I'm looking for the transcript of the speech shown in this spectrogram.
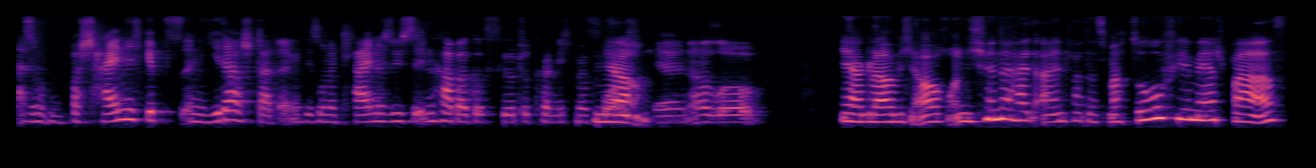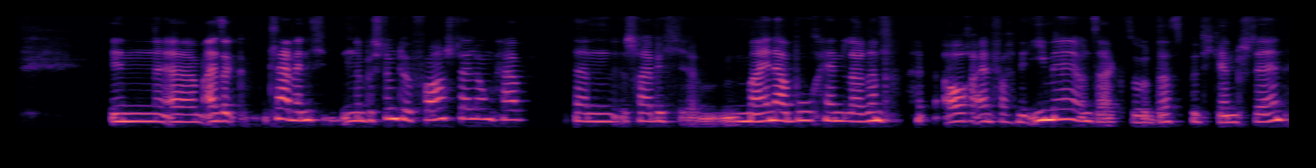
Also wahrscheinlich gibt es in jeder Stadt irgendwie so eine kleine, süße Inhabergeführte, könnte ich mir vorstellen. Ja. Also ja, glaube ich auch. Und ich finde halt einfach, das macht so viel mehr Spaß, in, ähm, also klar, wenn ich eine bestimmte Vorstellung habe, dann schreibe ich ähm, meiner Buchhändlerin auch einfach eine E-Mail und sage so, das würde ich gerne bestellen.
